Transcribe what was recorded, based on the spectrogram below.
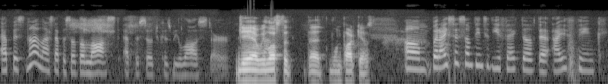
episode, not last episode, the lost episode because we lost our. Yeah, we Uh, lost that that one podcast. Um, but I said something to the effect of that I think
